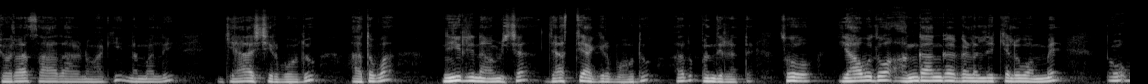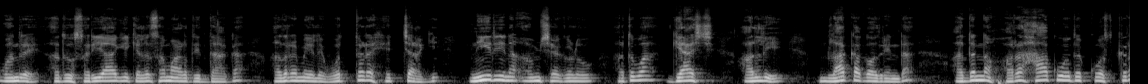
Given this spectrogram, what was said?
ಜ್ವರ ಸಾಧಾರಣವಾಗಿ ನಮ್ಮಲ್ಲಿ ಗ್ಯಾಸ್ ಇರ್ಬೋದು ಅಥವಾ ನೀರಿನ ಅಂಶ ಜಾಸ್ತಿ ಆಗಿರಬಹುದು, ಅದು ಬಂದಿರುತ್ತೆ. ಸೊ ಯಾವುದೋ ಅಂಗಾಂಗಗಳಲ್ಲಿ ಕೆಲವೊಮ್ಮೆ, ಅಂದರೆ ಅದು ಸರಿಯಾಗಿ ಕೆಲಸ ಮಾಡದಿದ್ದಾಗ ಅದರ ಮೇಲೆ ಒತ್ತಡ ಹೆಚ್ಚಾಗಿ ನೀರಿನ ಅಂಶಗಳು ಅಥವಾ ಗ್ಯಾಸ್ ಅಲ್ಲಿ ಬ್ಲಾಕ್ ಆಗೋದ್ರಿಂದ ಅದನ್ನು ಹೊರಹಾಕುವುದಕ್ಕೋಸ್ಕರ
